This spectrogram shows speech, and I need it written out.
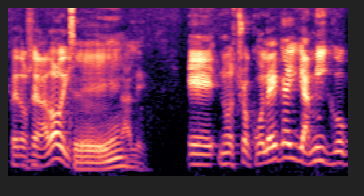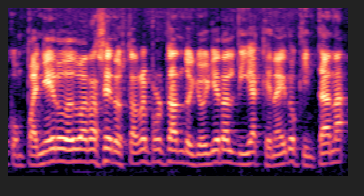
pero se la doy. Sí. Dale. Eh, nuestro colega y amigo, compañero de Eduardo Acero, está reportando, y hoy era el día, que Nairo Quintana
